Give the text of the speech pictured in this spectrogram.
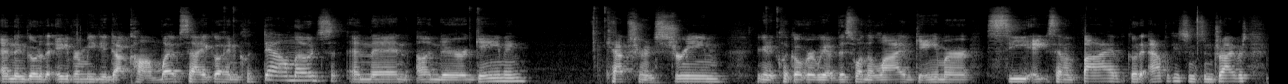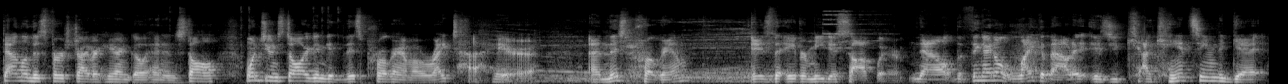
and then go to the avermedia.com website. Go ahead and click downloads and then under gaming, capture and stream, you're going to click over, we have this one, the Live Gamer C875. Go to Applications and Drivers, download this first driver here and go ahead and install. Once you install, you're going to get this program right here. And this program is the AverMedia software. Now, the thing I don't like about it is you I can't seem to get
